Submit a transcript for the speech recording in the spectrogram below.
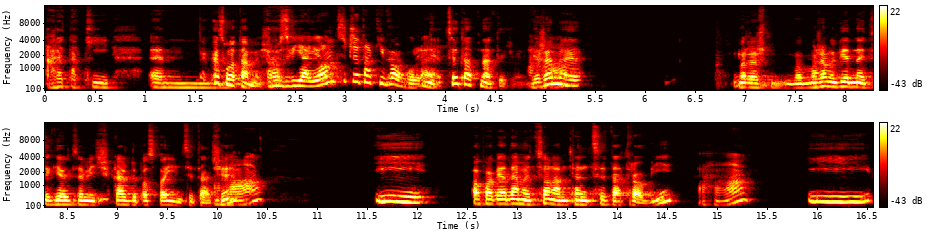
Ale taki. Um, Taka złota myśl. Rozwijający, czy taki w ogóle? Nie, cytat na tydzień. Bierzemy. Możesz, możemy w jednej cegiełce mieć każdy po swoim cytacie. Aha. I opowiadamy, co nam ten cytat robi. Aha. I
